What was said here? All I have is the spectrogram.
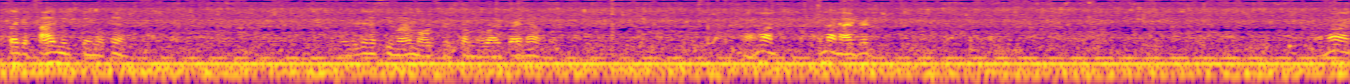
it's like a timing thing with him. You're gonna see my monster come to life right now. Come on. Come on, hybrid. Come on.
